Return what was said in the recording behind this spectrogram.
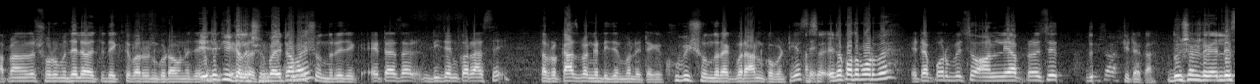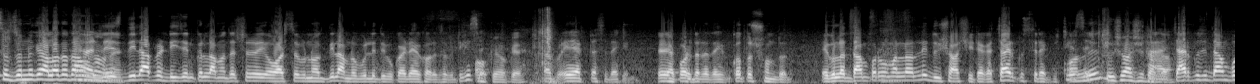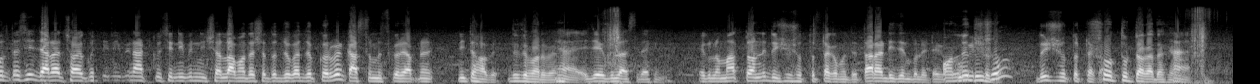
আপনারা শোরুমে গেলে হয়তো দেখতে পারবেন গোডাউনে এটা কি collection ভাই, এটা ভাই? সুন্দর এই যে এটা স্যার ডিজাইন করা আছে। তারপর কাজ ভাঙ্গা ডিজাইন বলে এটাকে। খুবই সুন্দর একবার আনকমন ঠিক আছে? আচ্ছা এটা কত পড়বে? এটা পড়বে অনলি আপনার হচ্ছে দুশো আশি টাকা। 280 টাকা। লেসের জন্য কি আলাদা দাম হ্যাঁ লেস দিলে আপনি ডিজাইন করলে আমাদের সাথে হোয়াটসঅ্যাপে নক দিলে আমরা বলে দিব কয় টাকা খরচ হবে ঠিক আছে? ওকে ওকে তারপর এই একটা আছে দেখেন। এই পর্দাটা দেখেন কত সুন্দর। এগুলোর দাম পড়বে মাল্লা অনলি দুইশো আশি টাকা চার কুচি রাখবি ঠিক আছে? দুশো আশি টাকা। হ্যাঁ চার কুচির দাম বলতেছি যারা ছয় কুচি নিবেন আট কুচি নিবেন ইনশাল্লাহ আমাদের সাথে যোগাযোগ করবেন কাস্টমাইজ করে আপনার নিতে হবে। দিতে পারবেন। হ্যাঁ এই যে এগুলো আছে দেখেন। এগুলো মাত্র অনলি দুইশো সত্তর টাকার মধ্যে। তারা ডিজাইন বলে এটা Only 200? দুইশো? সত্তর টাকা। সত্তর টাকা দেখেন। হ্যাঁ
